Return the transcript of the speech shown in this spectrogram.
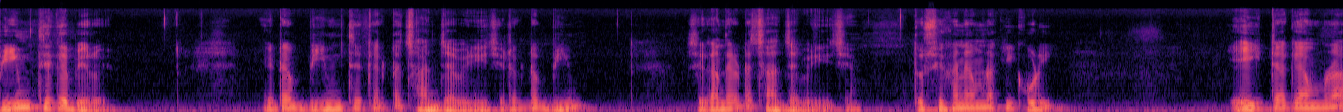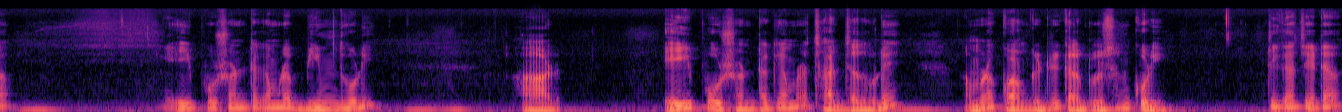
বিম থেকে বেরোয়, এটা বিম থেকে একটা ছাজ্জা বেরিয়েছে, এটা একটা বিম সেখান থেকে একটা ছাজ্জা বেরিয়েছে। তো সেখানে আমরা কি করি? এইটাকে আমরা, এই পোর্শনটাকে আমরা বিম ধরি আর এই পোর্শনটাকে আমরা ছাজ্জা ধরে আমরা কংক্রিটের ক্যালকুলেশন করি। ঠিক আছে? এটা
